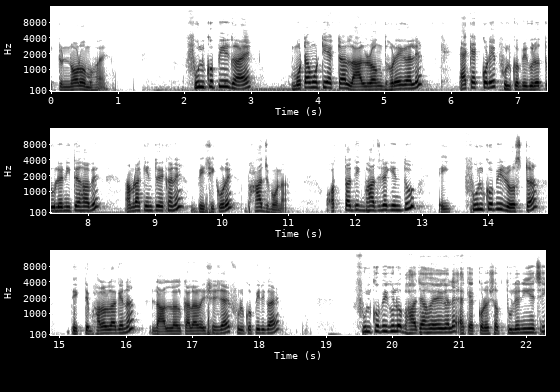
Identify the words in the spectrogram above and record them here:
একটু নরম হয়। ফুলকপির গায়ে মোটামুটি একটা লাল রং ধরে গেলে এক এক করে ফুলকপিগুলো তুলে নিতে হবে। আমরা কিন্তু এখানে বেশি করে ভাজবো না। অত্যাধিক ভাজলে কিন্তু এই ফুলকপির রোস্টটা দেখতে ভালো লাগে না। লাল লাল কালার এসে যায় ফুলকপির গায়ে। ফুলকপিগুলো ভাজা হয়ে গেলে এক এক করে সব তুলে নিয়েছি।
